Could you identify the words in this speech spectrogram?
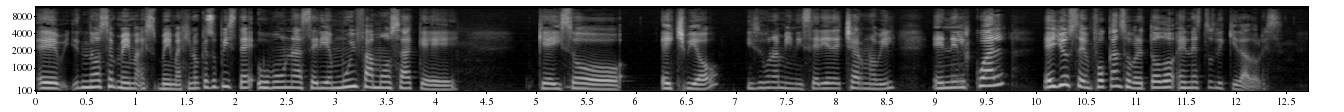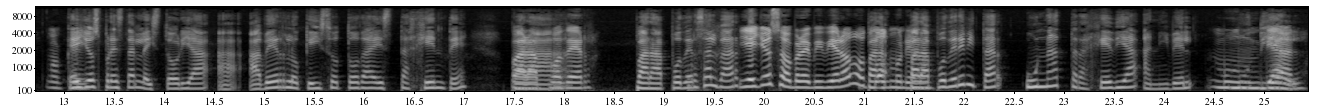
eh, no sé, me, me imagino que supiste, hubo una serie muy famosa que, que hizo HBO, hizo una miniserie de Chernobyl, en el cual ellos se enfocan sobre todo en estos liquidadores. Ellos prestan la historia a, a ver lo que hizo toda esta gente para, poder. para poder salvar ¿Y ellos sobrevivieron o para, todos murieron? para poder evitar una tragedia a nivel mundial. mundial.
